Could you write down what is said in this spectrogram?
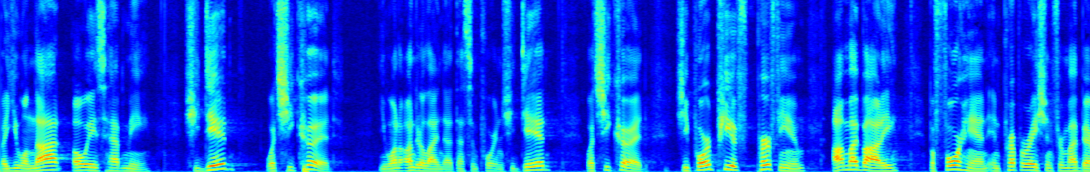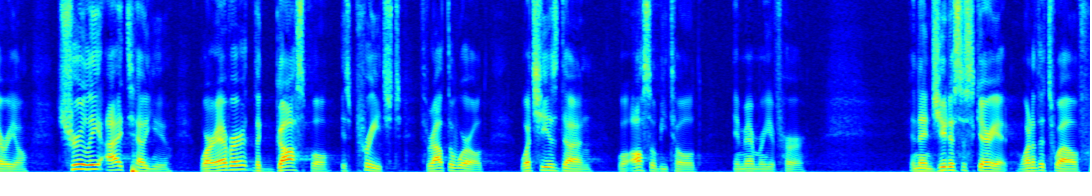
but you will not always have me. She did what she could. You want to underline that, that's important. She did what she could. She poured perfume on my body beforehand in preparation for my burial. Truly, I tell you, Wherever the gospel is preached throughout the world, what she has done will also be told in memory of her. And then Judas Iscariot, one of the twelve,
